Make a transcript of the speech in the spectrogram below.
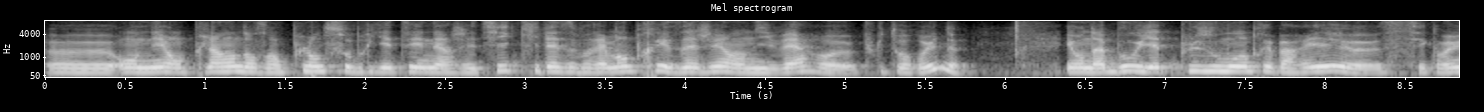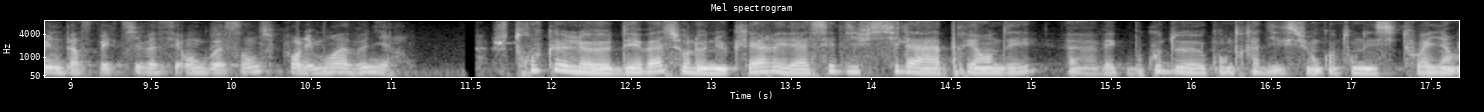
euh, on est en plein dans un plan de sobriété énergétique qui laisse vraiment présager un hiver euh, plutôt rude. Et on a beau y être plus ou moins préparé, c'est quand même une perspective assez angoissante pour les mois à venir. Je trouve que le débat sur le nucléaire est assez difficile à appréhender, avec beaucoup de contradictions quand on est citoyen.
